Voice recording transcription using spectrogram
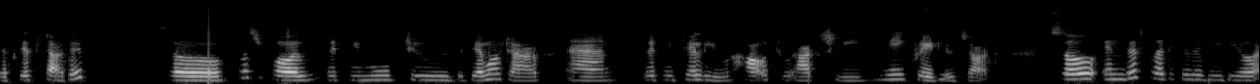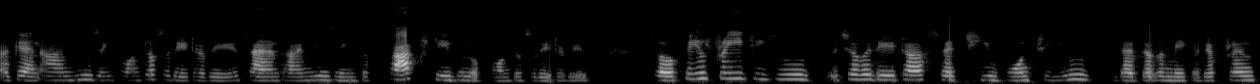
let's get started. So first of all, let me move to the demo tab and let me tell you how to actually make radial chart. So in this particular video, again, I'm using Contoso database and I'm using the fact table of Contoso database. So feel free to use whichever data set you want to use. That doesn't make a difference.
